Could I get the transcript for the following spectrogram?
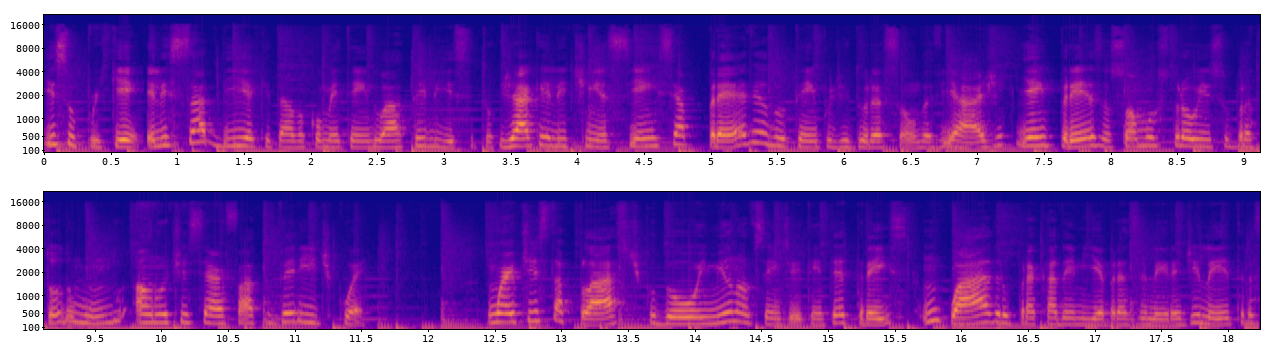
Isso porque ele sabia que estava cometendo ato ilícito, já que ele tinha ciência prévia do tempo de duração da viagem e a empresa só mostrou isso para todo mundo ao noticiar fato verídico, é um artista plástico doou em 1983 um quadro para a Academia Brasileira de Letras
